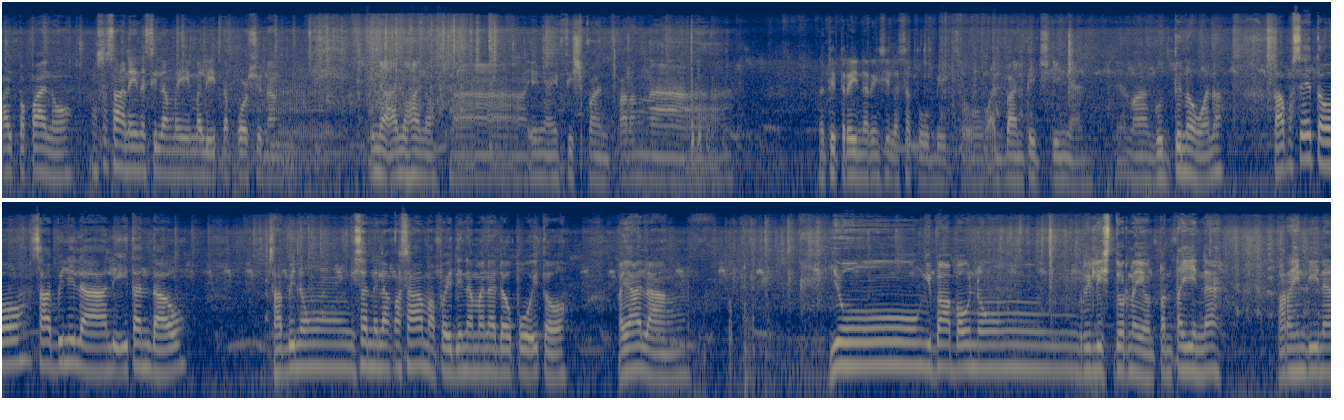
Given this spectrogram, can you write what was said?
kahit papano, masasanay na silang may maliit na portion ng inaanuhan no, na yun nga yung fish pond, parang ah, natitrain na rin sila sa tubig. So, advantage din yan. mga good to know, ano? Tapos ito, sabi nila, liitan daw. Sabi nung isa nilang kasama, pwede naman na daw po ito. Kaya lang, yung ibabaw nung release door na yon pantayin na. Para hindi na,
